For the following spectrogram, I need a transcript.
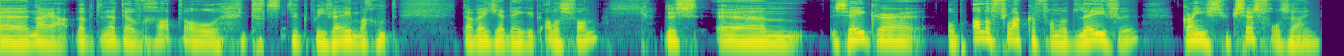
Nou ja, we hebben het er net over gehad al. Dat is natuurlijk privé, maar goed, daar weet jij denk ik alles van. Dus ehm, zeker op alle vlakken van het leven kan je succesvol zijn.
